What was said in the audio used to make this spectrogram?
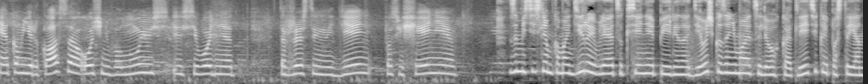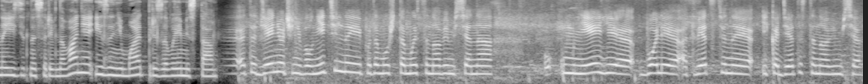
Я командир класса, очень волнуюсь. И сегодня торжественный день, посвящение. Заместителем командира является Ксения Перина. Девочка занимается легкой атлетикой, постоянно ездит на соревнования и занимает призовые места. Этот день очень волнительный, потому что мы становимся на умнее, более ответственные и кадеты становимся.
